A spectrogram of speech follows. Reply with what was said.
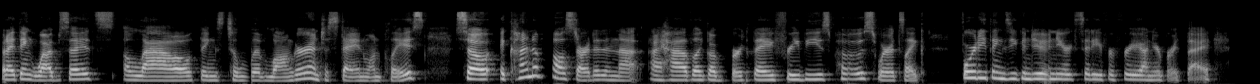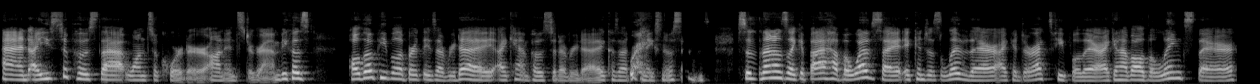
But I think websites allow things to live longer and to stay in one place. So it kind of all started in that I have like a birthday freebies post where it's like 40 things you can do in New York City for free on your birthday. And I used to post that once a quarter on Instagram because although people have birthdays every day, I can't post it every day because that Right. makes no sense. So then I was like, if I have a website, it can just live there. I can direct people there. I can have all the links there.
